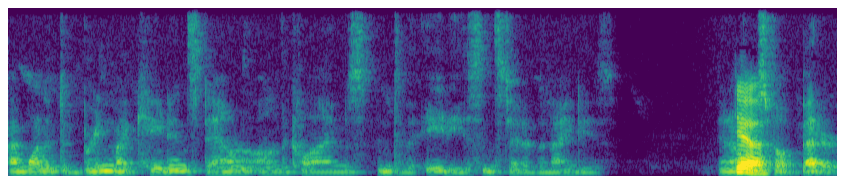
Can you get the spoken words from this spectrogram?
I wanted to bring my cadence down on the climbs into the 80s instead of the 90s, and I Yeah. felt better.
